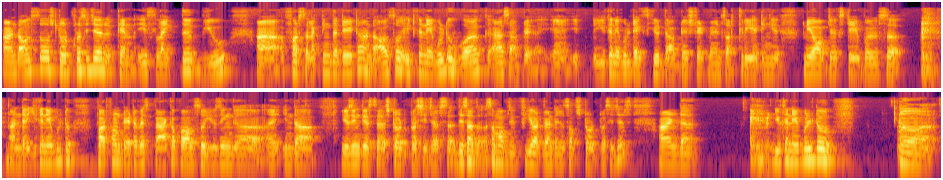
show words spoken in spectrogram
And also stored procedure can is like the view for selecting the data, and also it can able to work as update uh, it, you can able to execute the update statements or creating a new objects tables uh, and uh, you can able to perform database backup also using uh, in the using this uh, stored procedures. These are the, some of the few advantages of stored procedures. And uh, you can able to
